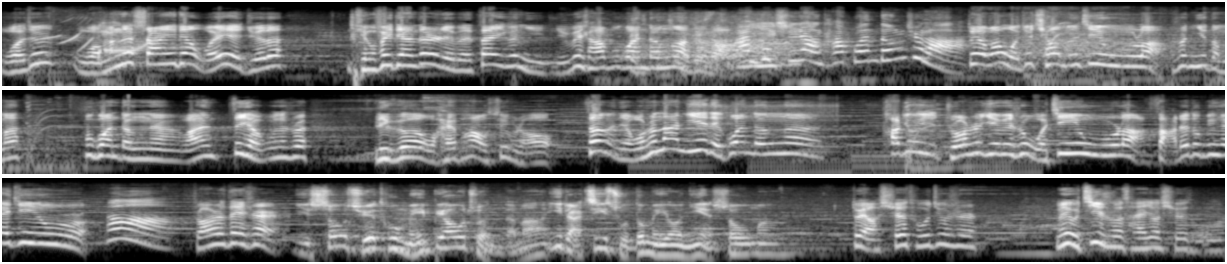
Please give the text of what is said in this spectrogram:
我就我们那商业店我也觉得 挺费电字儿的呗。再一个你你为啥不关灯啊，对吧？啊，你是让他关灯去了？对，完我就敲门进屋了，我说你怎么不关灯呢？完了这小姑娘说，李哥我害怕我睡不着，这么的，我说那你也得关灯啊。他就主要是因为说我进屋了，咋的都不应该进屋，啊，主要是这事儿。你收学徒没标准的吗？一点基础都没有，你也收吗？对啊，学徒就是没有技术才叫学徒嘛。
